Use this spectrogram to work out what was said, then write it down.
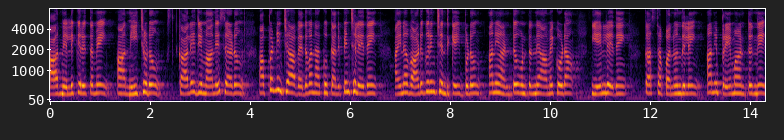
ఆరు నెలల క్రితమే ఆ నీచుడు కాలేజీ మానేశాడు. అప్పటి నుంచి ఆ వెధవ నాకు కనిపించలేదే. అయినా వాడి గురించి ఎందుకే ఇప్పుడు? అని అంటూ ఉంటుంది ఆమె కూడా. ఏం లేదే కాస్త పనుందిలే అని ప్రేమ అంటుంది.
